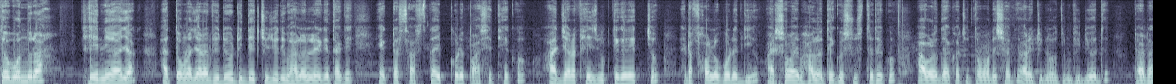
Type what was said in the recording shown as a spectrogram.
তো বন্ধুরা, খেয়ে নেওয়া যাক। আর তোমরা যারা ভিডিওটি দেখছ, যদি ভালো লেগে থাকে, একটা সাবস্ক্রাইব করে পাশে থেকো। আর যারা ফেসবুক থেকে দেখছ একটা ফলো করে দিও। আর সবাই ভালো থেকো, সুস্থ থেকো। আবারও দেখা হচ্ছে তোমাদের সাথে আরেকটি নতুন ভিডিওতে। টাটা।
